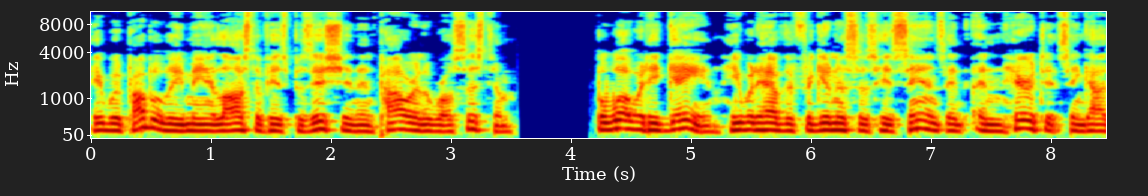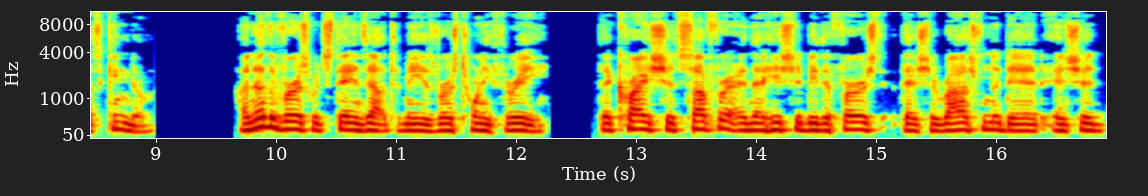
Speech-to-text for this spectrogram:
It would probably mean a loss of his position and power in the world system. But what would he gain? He would have the forgiveness of his sins and inheritance in God's kingdom. Another verse which stands out to me is verse 23 that Christ should suffer and that he should be the first that should rise from the dead and should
